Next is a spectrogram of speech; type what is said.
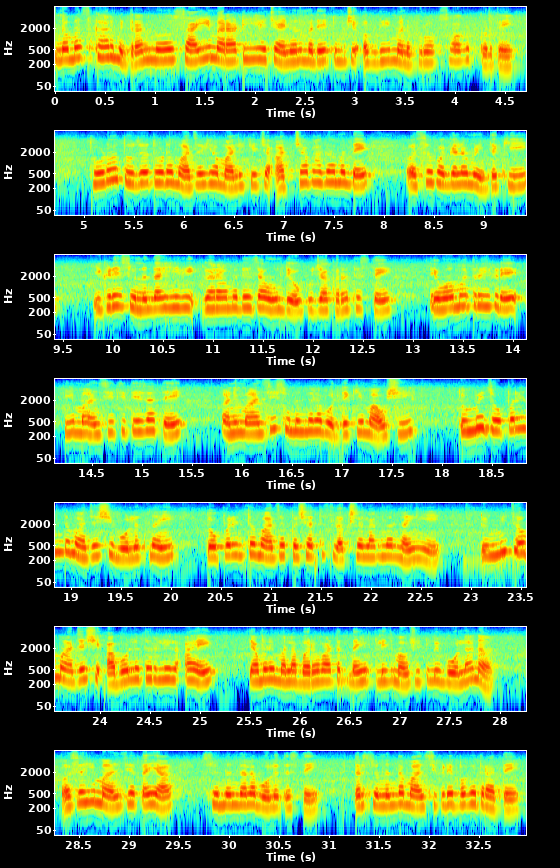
नमस्कार मित्रांनो साई मराठी ह्या चॅनलमध्ये तुमचे अगदी मनपूर्वक स्वागत करते. थोडं तुझं थोडं माझं ह्या मालिकेच्या आजच्या भागामध्ये असं बघायला मिळतं की इकडे सुनंदा ही घरामध्ये जाऊन देवपूजा करत असते. तेव्हा मात्र इकडे ही मानसी तिथे जाते आणि मानसी सुनंदाला बोलते की मावशी तुम्ही जोपर्यंत माझ्याशी बोलत नाही तोपर्यंत माझं कशातच लक्ष लागणार नाही आहे तुम्ही जो माझ्याशी आबोलं धरलेला आहे त्यामुळे मला बरं वाटत नाही. प्लीज मावशी तुम्ही बोला ना. असं ही मानसी आता या सुनंदाला बोलत असते. तर सुनंदा मानसीकडे बघत राहते.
